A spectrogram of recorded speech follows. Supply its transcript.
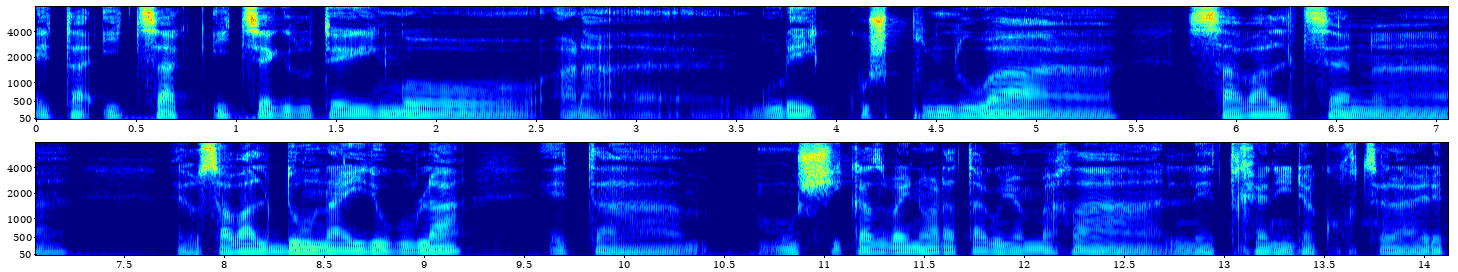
eta hitzak hitzek dute egingo ara, eh, gure ikuspundua eh, zabaltzen eh, edo zabaldu nahi dugula eta musikaz baino aratago joan behar da letren irakurtzera ere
